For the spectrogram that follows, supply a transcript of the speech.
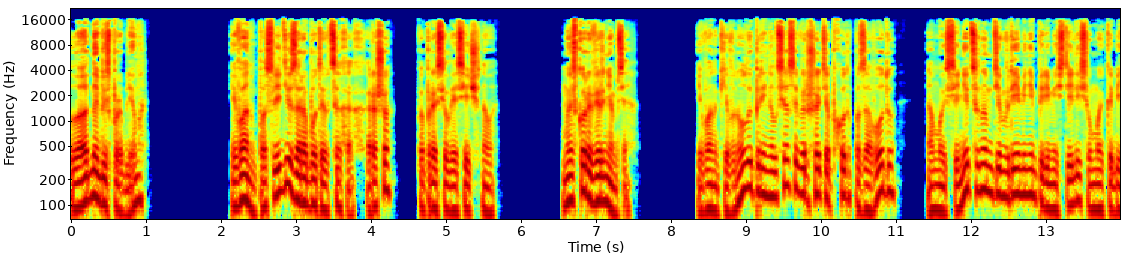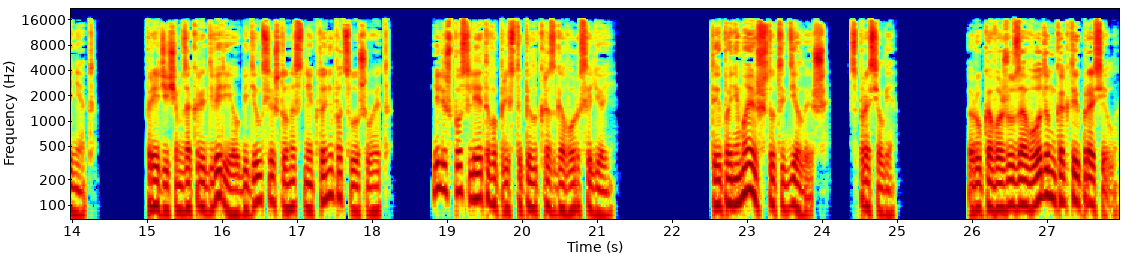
«Ладно, без проблем». «Иван, последи за работой в цехах, хорошо?» — попросил я Сечного. «Мы скоро вернемся. Иван кивнул и принялся совершать обход по заводу, а мы с Синицыным тем временем переместились в мой кабинет. Прежде чем закрыть дверь, я убедился, что нас никто не подслушивает. И лишь после этого приступил к разговору с Ильей. «Ты понимаешь, что ты делаешь?» — спросил я. «Руковожу заводом, как ты и просил»,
